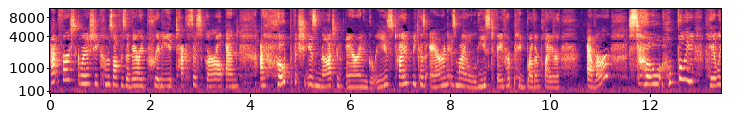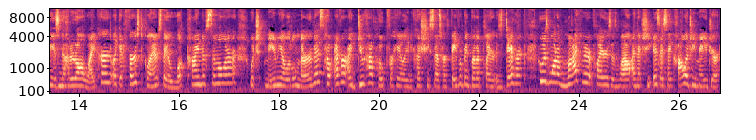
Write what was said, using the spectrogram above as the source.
At first glance she comes off as a very pretty Texas girl and I hope that she is not an Aaryn Gries type because Aaron is my least favorite Big Brother player ever. So hopefully Haleigh is not at all like her. Like at first glance, they look kind of similar, which made me a little nervous. However, I do have hope for Haleigh because she says her favorite Big Brother player is Derek, who is one of my favorite players as well, and that she is a psychology major.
